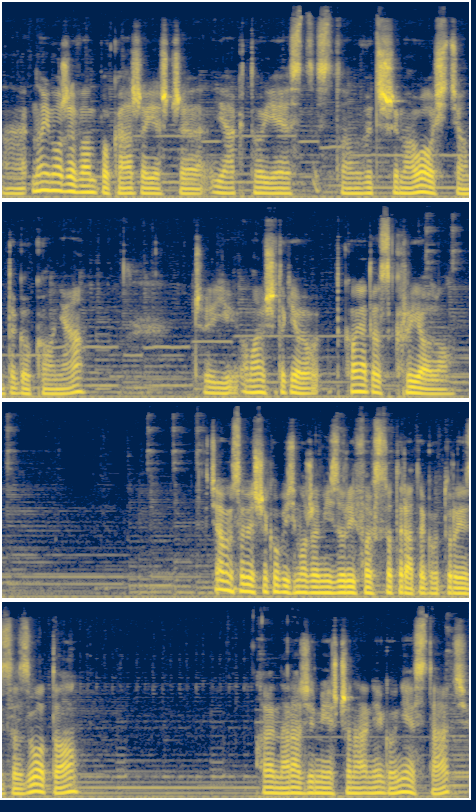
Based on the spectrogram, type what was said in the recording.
E, No i może wam pokażę jeszcze jak to jest z tą wytrzymałością tego konia. Czyli o, mam jeszcze takiego konia, to jest Criollo. Chciałbym sobie jeszcze kupić może Missouri Foxtrottera, tego, który jest za złoto. Ale na razie mnie jeszcze na niego nie stać.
